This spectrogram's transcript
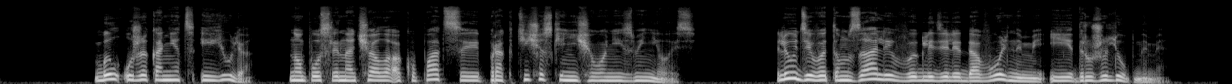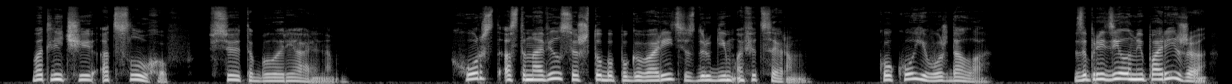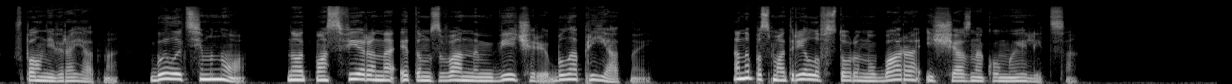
Был уже конец июля, но после начала оккупации практически ничего не изменилось. Люди в этом зале выглядели довольными и дружелюбными. В отличие от слухов, все это было реальным. Хорст остановился, чтобы поговорить с другим офицером. Коко его ждала. За пределами Парижа, вполне вероятно, было темно, но атмосфера на этом званном вечере была приятной. Она посмотрела в сторону бара, ища знакомые лица.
